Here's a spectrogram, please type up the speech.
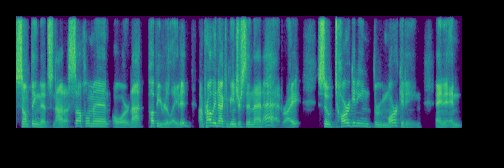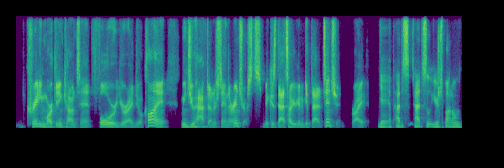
something that's not a supplement or not puppy related, I'm probably not going to be interested in that ad, right? So targeting through marketing and, and creating marketing content for your ideal client means you have to understand their interests because that's how you're going to get that attention, right? Yeah, absolutely. You're spot on.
